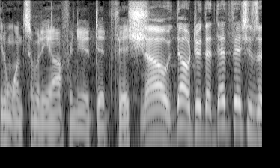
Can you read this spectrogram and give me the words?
you don't want somebody offering you a dead fish. No, no, dude, that dead fish is a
